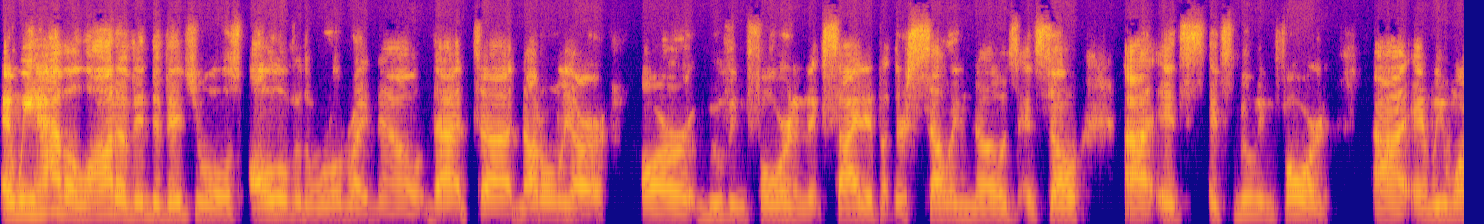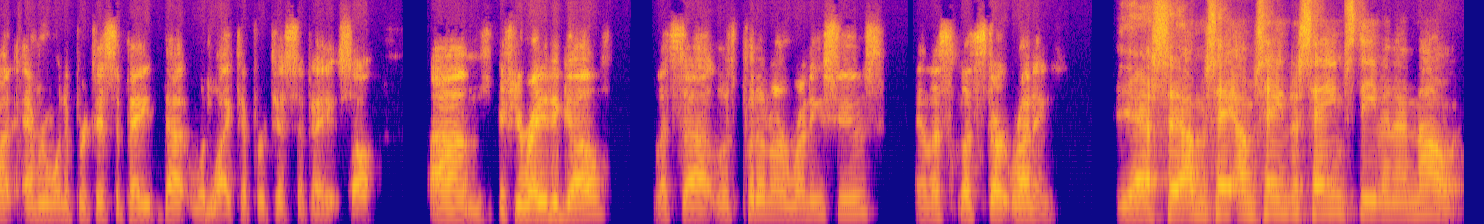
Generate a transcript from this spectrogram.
and, we have a lot of individuals all over the world right now that uh, not only are are moving forward and excited but they're selling nodes. And so uh, it's it's moving forward. Uh, and we want everyone to participate that would like to participate. So um, if you're ready to go let's uh, let's put on our running shoes and let's let's start running Yes, I'm saying I'm saying the same, Stephen. And now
